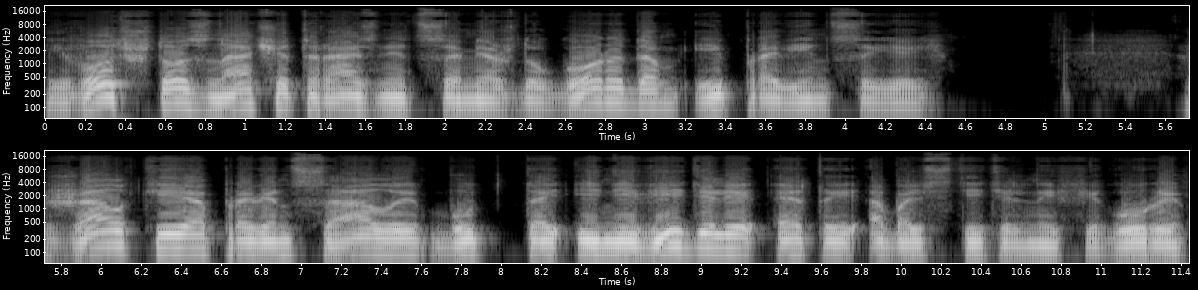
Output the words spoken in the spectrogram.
И вот что значит разница между городом и провинцией. Жалкие провинциалы будто и не видели этой обольстительной фигуры,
